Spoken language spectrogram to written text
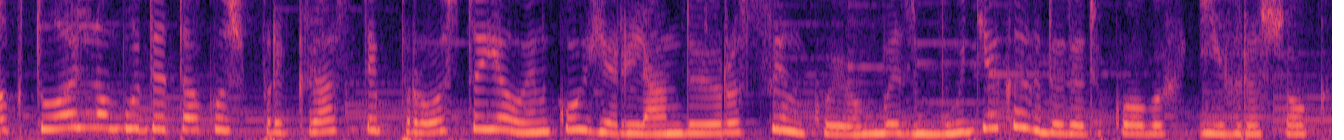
Актуально буде також прикрасти просто ялинку гірляндою росинкою без будь-яких додаткових іграшок.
